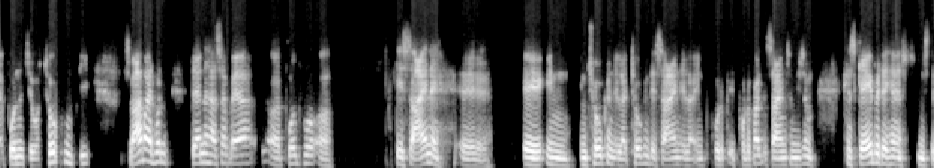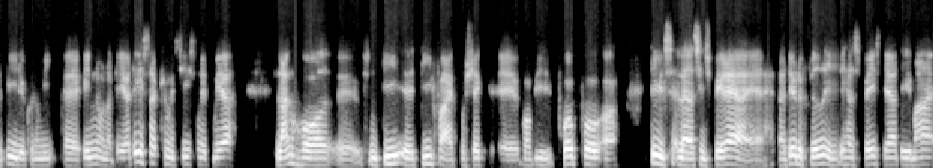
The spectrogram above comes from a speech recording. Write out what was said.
er bundet til vores token, fordi som arbejder på den. Det andet har så været at prøve på at designe øh, øh en, en token eller token design eller en protok- et protokol design, som ligesom kan skabe det her en stabil økonomi øh, inden under det. Og det er så, kan man sige, sådan et mere langhåret øh, sådan de, øh, DeFi-projekt, øh, hvor vi prøver på at dels lade os inspirere af, og det er jo det fede i det her space, det er, det er meget,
